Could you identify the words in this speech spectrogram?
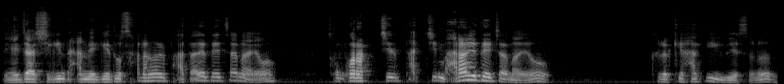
내 자식이 남에게도 사랑을 받아야 되잖아요. 손가락질 받지 말아야 되잖아요. 그렇게 하기 위해서는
